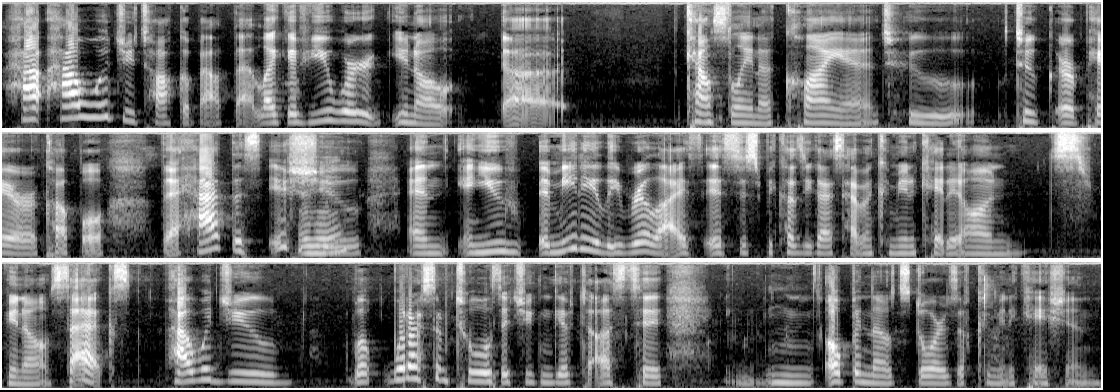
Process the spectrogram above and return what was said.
How how would you talk about that? Like if you were, you know, uh, counseling a client who took or pair a couple that had this issue mm-hmm. and and you immediately realize it's just because you guys haven't communicated on you know sex how would you what what are some tools that you can give to us to mm, open those doors of communication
